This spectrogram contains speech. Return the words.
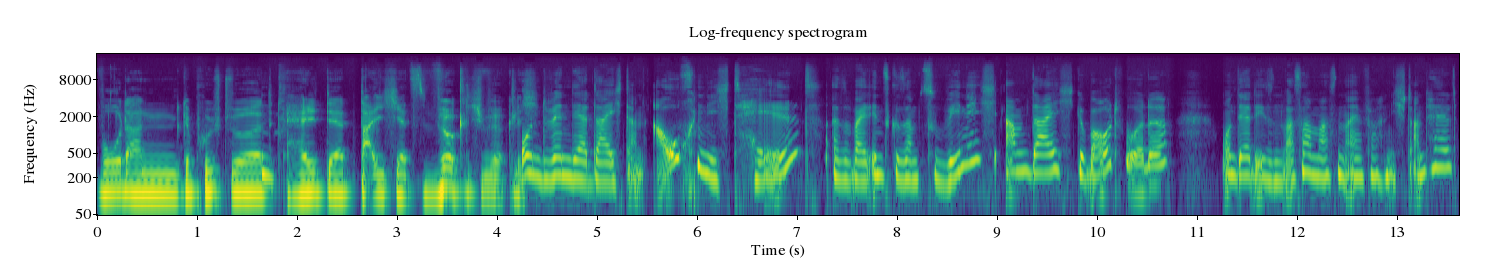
wo dann geprüft wird, und hält der Deich jetzt wirklich, wirklich. Und wenn der Deich dann auch nicht hält, also weil insgesamt zu wenig am Deich gebaut wurde und der diesen Wassermassen einfach nicht standhält,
